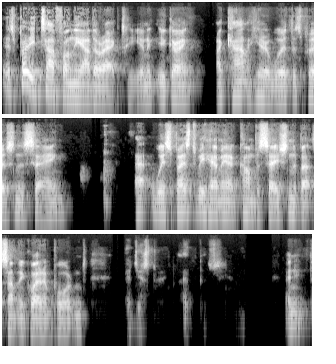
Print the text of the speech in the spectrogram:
It's pretty tough on the other actor. You know, you're going, I can't hear a word this person is saying. Uh, we're supposed to be having a conversation about something quite important. I just and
